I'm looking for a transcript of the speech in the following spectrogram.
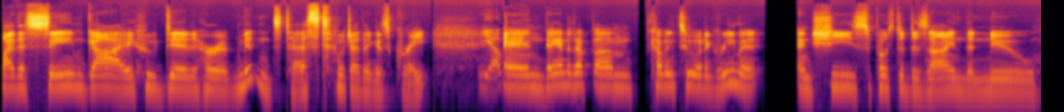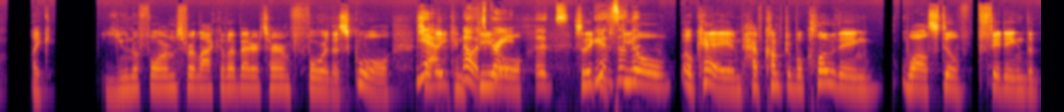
by the same guy who did her admittance test, which I think is great. Yep. And they ended up um, coming to an agreement, and she's supposed to design the new like uniforms, for lack of a better term, for the school, so yeah. they can no, feel so they can Because the- feel okay and have comfortable clothing while still fitting the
